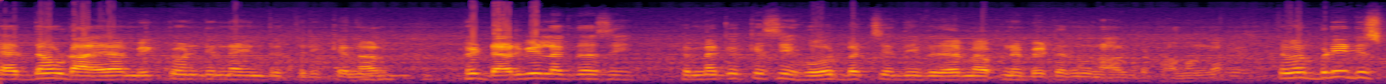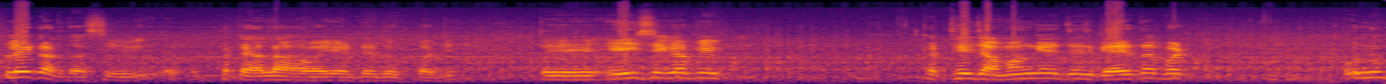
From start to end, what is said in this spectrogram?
ਐਦਾਂ ਉਡਾਇਆ ਮਿਗ 29 ਦੇ ਤਰੀਕੇ ਨਾਲ। ਫਿਰ ਡਰ ਵੀ ਲੱਗਦਾ ਸੀ। ਫਿਰ ਮੈਂ ਕਿਹਾ ਕਿਸੇ ਹੋਰ ਬੱਚੇ ਦੀ ਬਜਾਏ ਮੈਂ ਆਪਣੇ ਬੇਟੇ ਨੂੰ ਨਾਲ ਬਿਠਾਵਾਂਗਾ। ਤੇ ਮੈਂ ਬੜੀ ਡਿਸਪਲੇ ਕਰਦਾ ਸੀ ਪਟਿਆਲਾ ਹਵਾਈ ਅੱਡੇ ਦੇ ਉੱਪਰ ਜੀ। ਤੇ ਇਹੀ ਸੀਗਾ ਵੀ ਇਕੱਠੇ ਜਾਵਾਂਗੇ, ਜੇ ਗਏ ਤਾਂ ਬਟ ਉਹਨੂੰ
